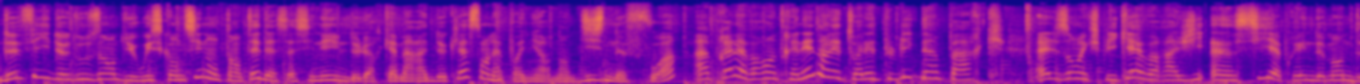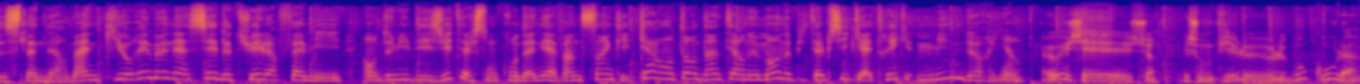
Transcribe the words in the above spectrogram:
deux filles de 12 ans du Wisconsin ont tenté d'assassiner une de leurs camarades de classe en la poignardant 19 fois, après l'avoir entraînée dans les toilettes publiques d'un parc. Elles ont expliqué avoir agi ainsi après une demande de Slenderman qui aurait menacé de tuer leur famille. En 2018, elles sont condamnées à 25 et 40 ans d'internement en hôpital psychiatrique, mine de rien. Ah oui, c'est, c'est- ils sont fait le, le beau coup là.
